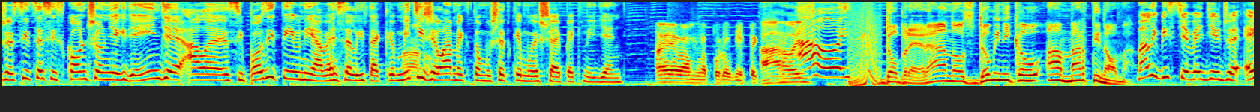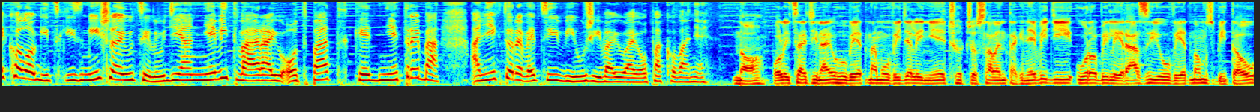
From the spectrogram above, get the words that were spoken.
že síce si skončil niekde inde, ale si pozitívny a veselý, tak my ti želáme k tomu všetkému ešte aj pekný deň. A ja vám napodobne pekne. Ahoj. Ahoj. Dobré ráno s Dominikou a Martinom. Mali by ste vedieť, že ekologicky zmýšľajúci ľudia nevytvárajú odpad, keď netreba a niektoré veci využívajú aj opakovane. No, policajti na juhu Vietnamu videli niečo, čo sa len tak nevidí, urobili raziu v jednom z bytov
